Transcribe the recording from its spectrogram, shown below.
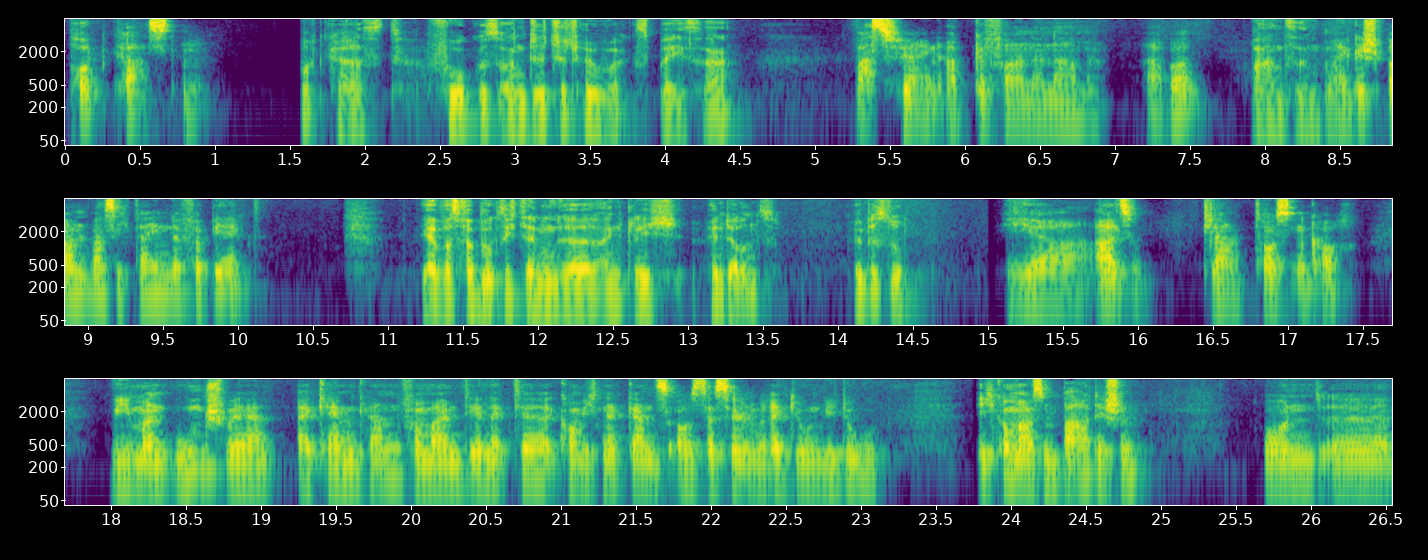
Podcasten. Podcast. Focus on Digital Workspace, ha? Was für ein abgefahrener Name. Aber Wahnsinn. mal gespannt, was sich dahinter verbirgt. Ja, was verbirgt sich denn äh, eigentlich hinter uns? Wer bist du? Ja, also, klar, Thorsten Koch. Wie man unschwer erkennen kann, von meinem Dialekt her, komme ich nicht ganz aus derselben Region wie du. Ich komme aus dem Badischen. Und äh,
